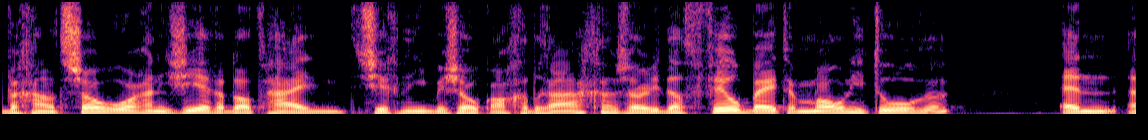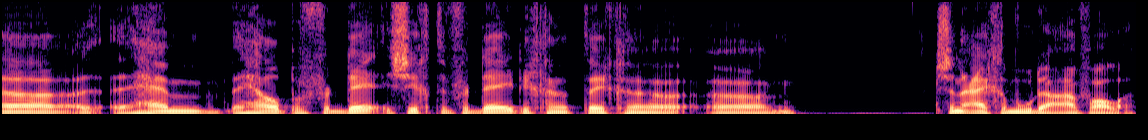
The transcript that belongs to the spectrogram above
we gaan het zo organiseren dat hij zich niet meer zo kan gedragen. Zou hij dat veel beter monitoren en uh, hem helpen zich te verdedigen tegen uh, zijn eigen woede aanvallen.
